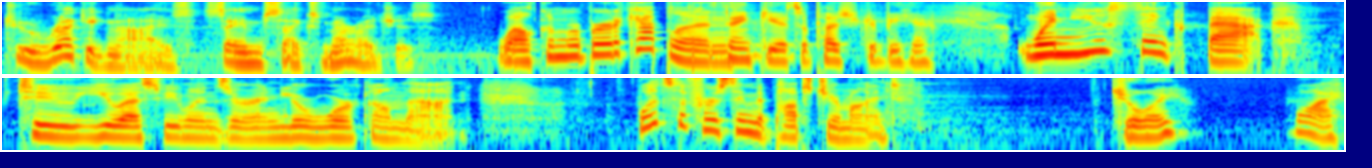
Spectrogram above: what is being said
to recognize same sex marriages. Welcome, Roberta Kaplan. Thank you. It's a pleasure to be here. When you think back to US v. Windsor and your work on that, what's the first thing that pops to your mind? Joy. Why?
